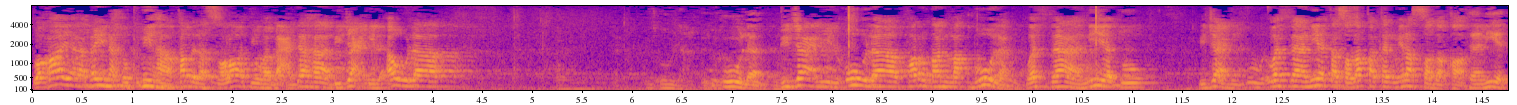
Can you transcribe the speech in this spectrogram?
وغاير بين حكمها قبل الصلاة وبعدها بجعل الأولى أولى بجعل الأولى فرضا مقبولا والثانية بجعل والثانية صدقة من الصدقات ثانية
